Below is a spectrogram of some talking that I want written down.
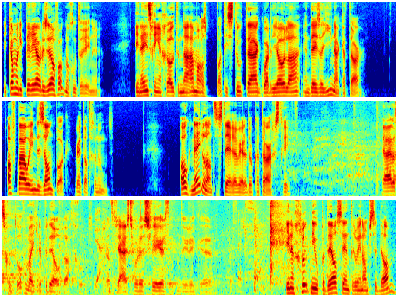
Ik kan me die periode zelf ook nog goed herinneren. Ineens gingen grote namen als Batistuta, Guardiola en Desailly naar Qatar. Afbouwen in de zandbak werd dat genoemd. Ook Nederlandse sterren werden door Qatar gestrikt. Ja, dat is goed toch? Een beetje de pedel op de achtergrond. Ja. Dat is juist voor de sfeer is dat natuurlijk... eh, Perfect. In een gloednieuw padelcentrum in Amsterdam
